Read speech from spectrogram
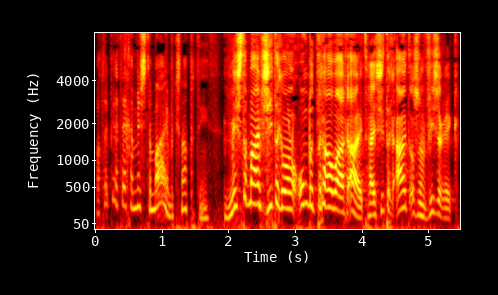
Wat heb jij tegen Mr. Mime? Ik snap het niet. Mr. Mime ziet er gewoon onbetrouwbaar uit. Hij ziet eruit als een viezerik.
